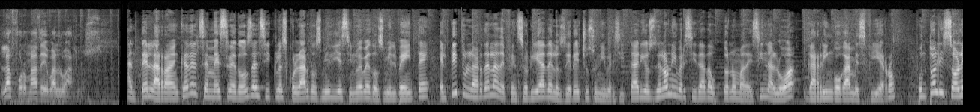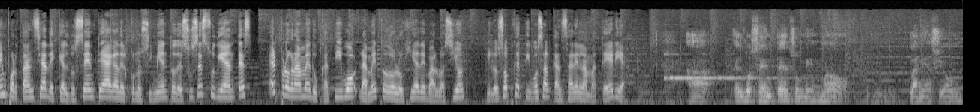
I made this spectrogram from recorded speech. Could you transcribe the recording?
la forma de evaluarlos. Ante el arranque del semestre 2 del ciclo escolar 2019-2020, el titular de la Defensoría de los Derechos Universitarios de la Universidad Autónoma de Sinaloa, Garringo Gámez Fierro, puntualizó la importancia de que el docente haga del conocimiento de sus estudiantes el programa educativo, la metodología de evaluación y los objetivos a alcanzar en la materia. Ah, el docente en su misma mm, planeación,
